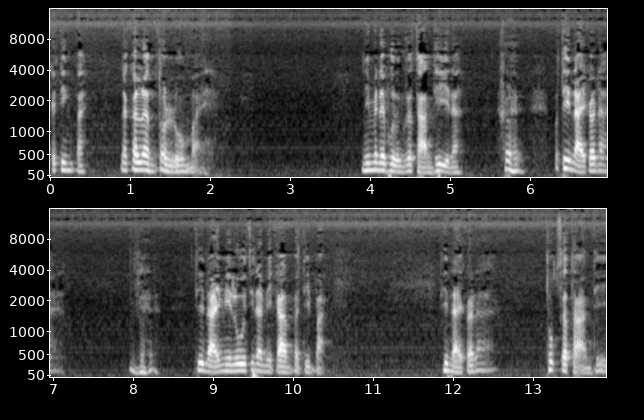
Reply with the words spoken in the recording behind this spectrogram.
ก็ทิ้งไป แล้วก็เริ่มต้นรู้ใหม่ นี่ไม่ได้พูดถึงสถานที่นะว่าที่ไหนก็ได้ ที่ไหนมีรู้ที่นั่นมีการปฏิบัติ ที่ไหนก็ได้ ทุกสถานที่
